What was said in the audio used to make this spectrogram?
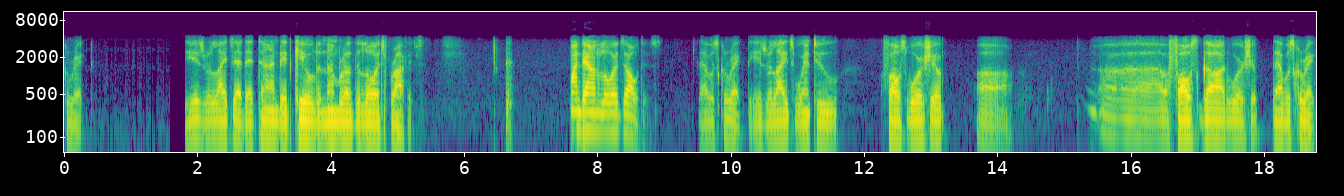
correct. The Israelites at that time they'd killed a number of the Lord's prophets. One down the Lord's altars. That was correct. The Israelites went to false worship, uh, uh, false god worship. That was correct.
